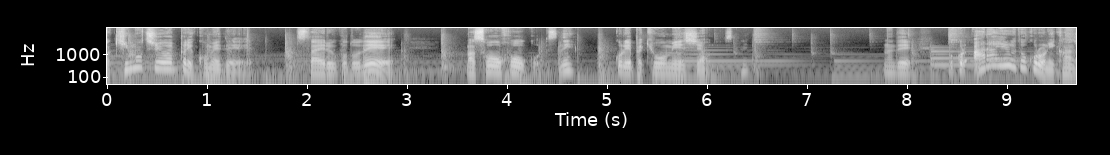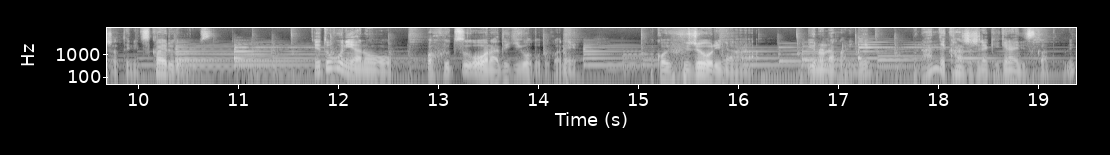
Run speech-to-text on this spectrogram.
あ、気持ちをやっぱり込めて伝えることで、まあ、双方向ですね。これやっぱり共鳴し合うんですね。なので、これあらゆるところに感謝ってね、使えると思います。で特にあの、まあ、不都合な出来事とかね、こういう不条理な世の中にね、なんで感謝しなきゃいけないんですかとかね。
